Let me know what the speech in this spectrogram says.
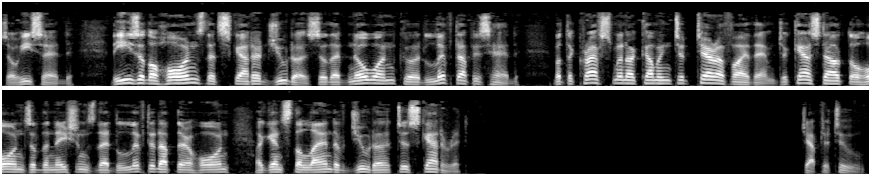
So he said, These are the horns that scattered Judah, so that no one could lift up his head. But the craftsmen are coming to terrify them, to cast out the horns of the nations that lifted up their horn against the land of Judah, to scatter it. Chapter 2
